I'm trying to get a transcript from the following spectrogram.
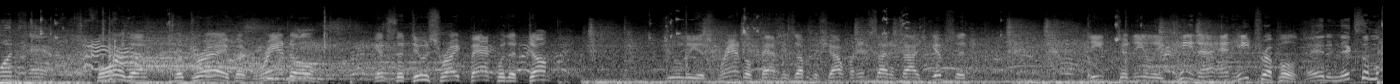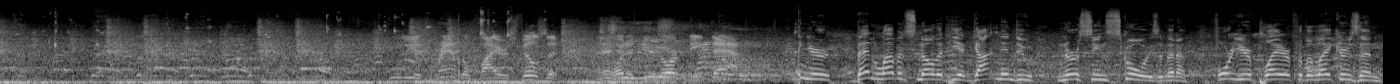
one half. Four of them for Dre, but Randle gets the deuce right back with a dunk. Julius Randle passes up the shot, went inside of Taj Gibson. Deep to Neely Kena, and he triples. Hey, the Knicks are... Julius Randle fires, fills it. What did New York need that? Senior Ben Levitz know that he had gotten into nursing school. He's been a four-year player for the Lakers, and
